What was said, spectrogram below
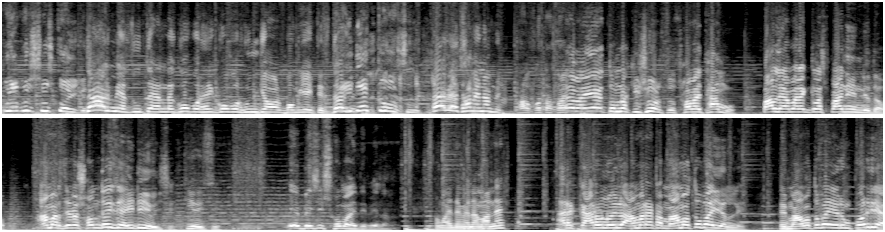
পুরোপুরি সুস্থ হয়ে গেছে। তার মেয়ে জুতা এলে গোবর হেই গোবর হুঙ্গে আমার বমি আইতেছে। এই দেখতো ওষুধ। এই বে থামেন আপনি। খাও কথা কয়। এ ভাই এ তোমরা কি করছ? সবাই থামো। পারলে আমার এক গ্লাস পানি এনে দাও। আমার যেটা সন্দেহ হয়েছে এইটাই হয়েছে কি হয়েছে এ বেশি সময় দেবে না। সময় দেবে না মানে? আরে কারণ হইল আমার একটা মামাতো ভাই আনলে। এই মামাতো ভাই এরকম পরিয়া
